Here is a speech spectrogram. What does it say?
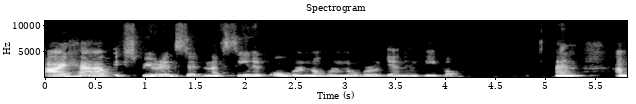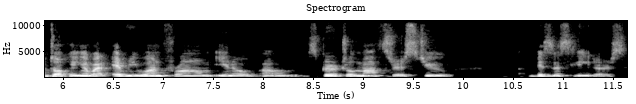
I have experienced it and I've seen it over and over and over again in people. And I'm talking about everyone from you know um, spiritual masters to business leaders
